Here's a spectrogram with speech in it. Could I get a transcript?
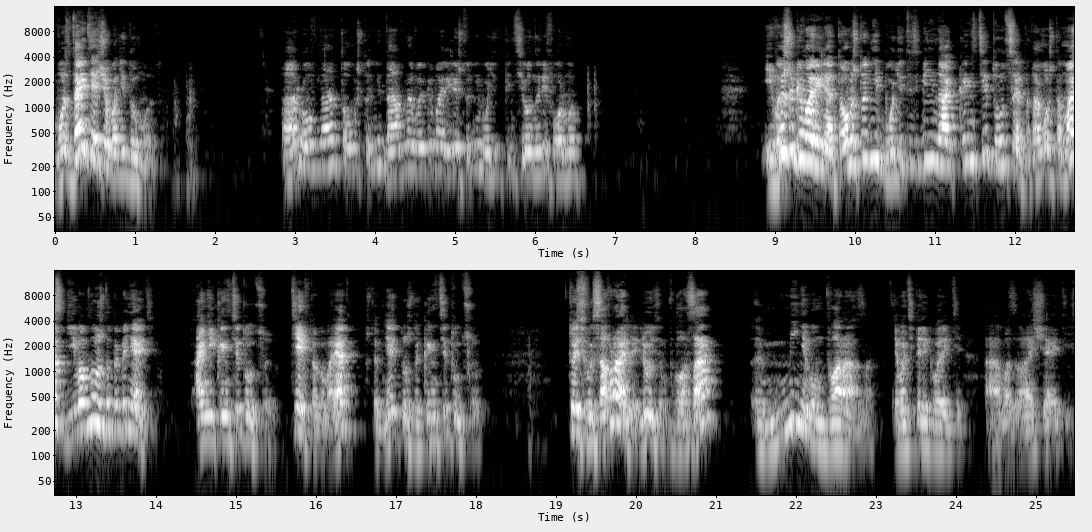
Вот знаете, о чем они думают? А ровно о том, что недавно вы говорили, что не будет пенсионной реформы. И вы же говорили о том, что не будет изменена Конституция, потому что мозги вам нужно поменять, а не Конституцию. Те, кто говорят, что менять нужно Конституцию. То есть вы соврали людям в глаза э, минимум два раза. И вот теперь говорите, а возвращайтесь,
